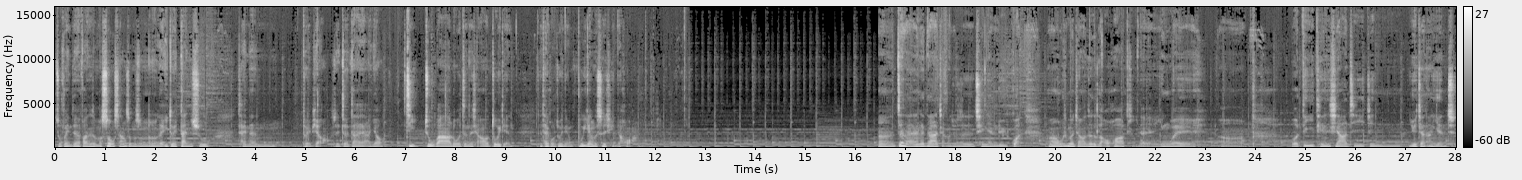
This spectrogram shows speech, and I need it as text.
除非你真的发生什么受伤什么什么什么的一堆但书才能退票，所以这大家要。记住吧，如果真的想要做一点在泰国做一点不一样的事情的话，再来跟大家讲的就是青年旅馆。嗯、为什么讲到这个老话题呢？因为啊、我第一天夏季已经因为加上延迟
